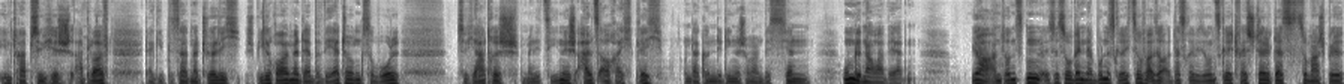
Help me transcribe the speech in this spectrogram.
intrapsychisch abläuft, da gibt es halt natürlich Spielräume der Bewertung, sowohl psychiatrisch, medizinisch als auch rechtlich. Und da können die Dinge schon mal ein bisschen ungenauer werden. Ja, ansonsten ist es so, wenn der Bundesgerichtshof, also das Revisionsgericht feststellt, dass zum Beispiel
